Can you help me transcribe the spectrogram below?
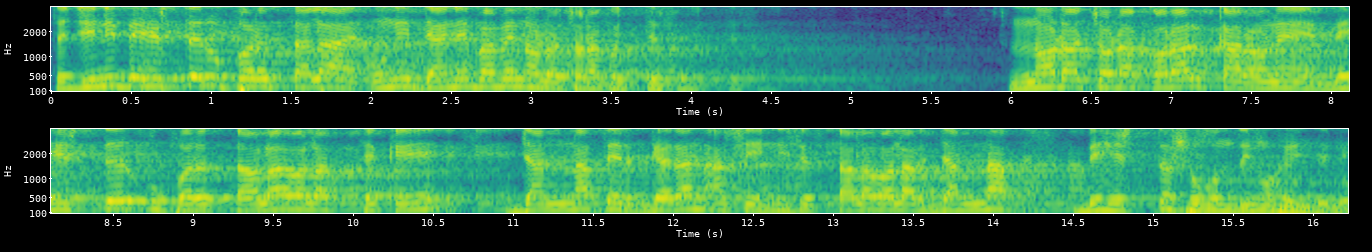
তো যিনি বেহেস্তের উপরের তালায়, উনি ডাইনে বামে নড়াচড়া করতেছে। নড়াচড়া করার কারণে বেহেস্তের উপরের তালাওয়ালার থেকে জান্নাতের জ্ঞান আসে নিচের তালাওয়ালার জান্নাত বেহেস্ত সুগন্ধিম হয়ে যাবে।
